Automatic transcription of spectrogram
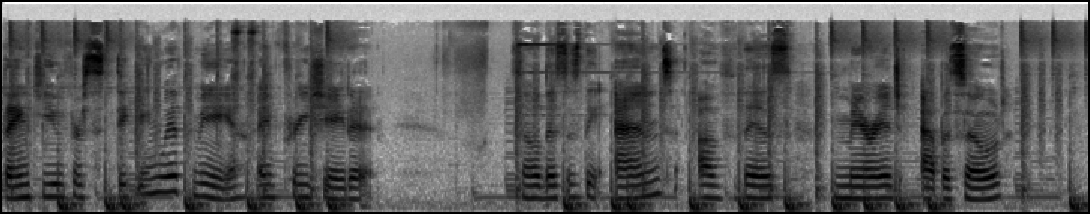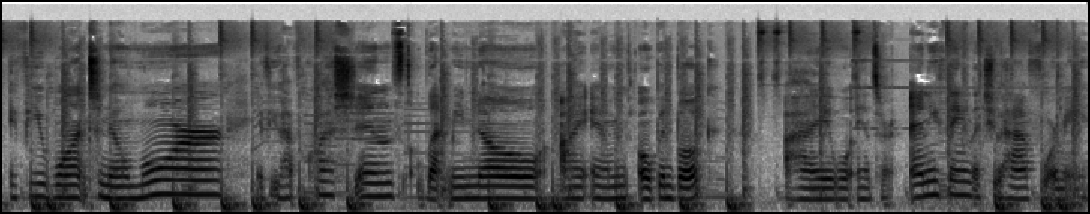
Thank you for sticking with me. I appreciate it. So, this is the end of this marriage episode. If you want to know more, if you have questions, let me know. I am an open book. I will answer anything that you have for me.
